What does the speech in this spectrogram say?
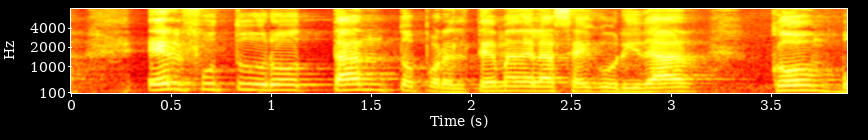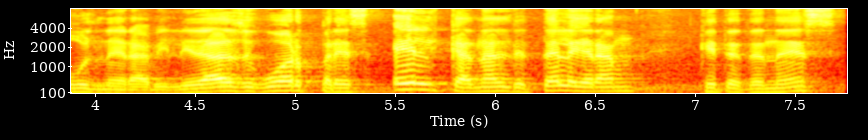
el futuro, tanto por el tema de la seguridad con vulnerabilidades de WordPress, el canal de Telegram que te tenés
